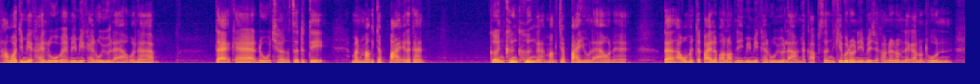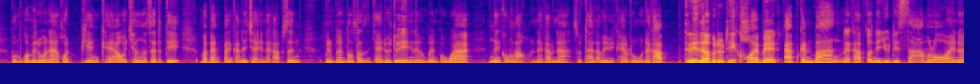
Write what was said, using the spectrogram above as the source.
ถามว่าจะมีใครรู้ไหมไม่มีใครรู้อยู่แล้วนะครับ แต่แค่ดูเชิงสถิติ มันมักจะไปแล้วกัน เกินครึ่งครึ่งๆอะมักจะไปอยู่แล้วนะฮะ แต่ถามว่ามันจะไปหรือเปล่ารอบนี้ไม่มีใครรู้อยู่แล้วนะครับ ซึ่งคลิปวิดีโอนี้ไม่ใช่คำแนะนำในการลงทุน ผมก็ไม่รู้อนาคตเพียงแค่เอาเชิงสถิติ มาแบ่งปันกันเฉยๆนะครับ ซึ่งเพื่อนๆต้องตัดสินใจด้วยตัวเองนะเพื่อนๆเพราะว่าเงินของเรานะครับนะสุดท้ายแล้วไม่มีใครรู้นะครับทีนี้เดี๋ยวเราไปดูที่ Coinbase แอปกันบ้างนะครับตอนนี้อยู่ที่ 300 นะ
